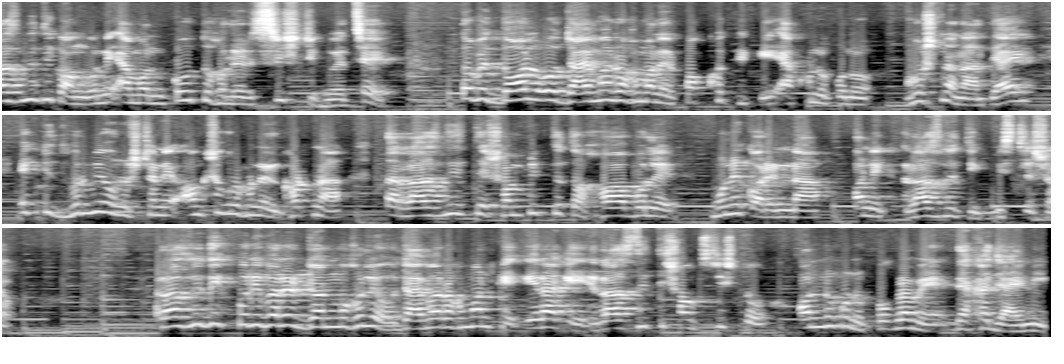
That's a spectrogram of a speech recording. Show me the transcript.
রাজনৈতিক অঙ্গনে এমন কৌতূহলের সৃষ্টি হয়েছে। তবে দল ও জায়মা রহমানের পক্ষ থেকে এখনও কোনো ঘোষণা না দেয় একটি ধর্মীয় অনুষ্ঠানে অংশগ্রহণের ঘটনা তার রাজনীতিতে সম্পৃক্ত হওয়া বলে মনে করেন না অনেক রাজনৈতিক বিশ্লেষক। রাজনৈতিক পরিবারের জন্ম হলেও জাইমা রহমানকে এর আগে রাজনীতি সংশ্লিষ্ট অন্য কোনো প্রোগ্রামে দেখা যায়নি।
